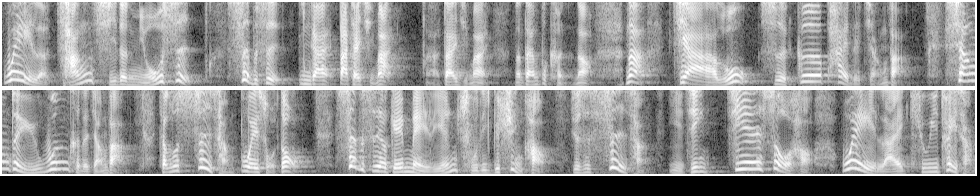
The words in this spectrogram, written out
为了长期的牛市，是不是应该大家一起卖啊？大家一起卖，那当然不可能啊。那假如是鸽派的讲法，相对于温和的讲法，假如市场不为所动，是不是要给美联储的一个讯号，就是市场已经接受好未来 QE 退场？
